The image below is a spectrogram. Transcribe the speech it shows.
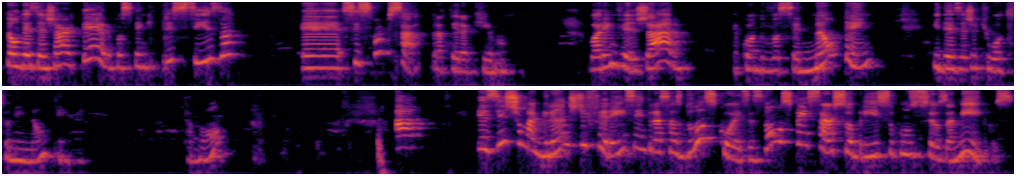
Então, desejar ter, você tem que precisa é, se esforçar para ter aquilo. Agora, invejar é quando você não tem e deseja que o outro também não tenha. Tá bom? Ah, existe uma grande diferença entre essas duas coisas. Vamos pensar sobre isso com os seus amigos?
